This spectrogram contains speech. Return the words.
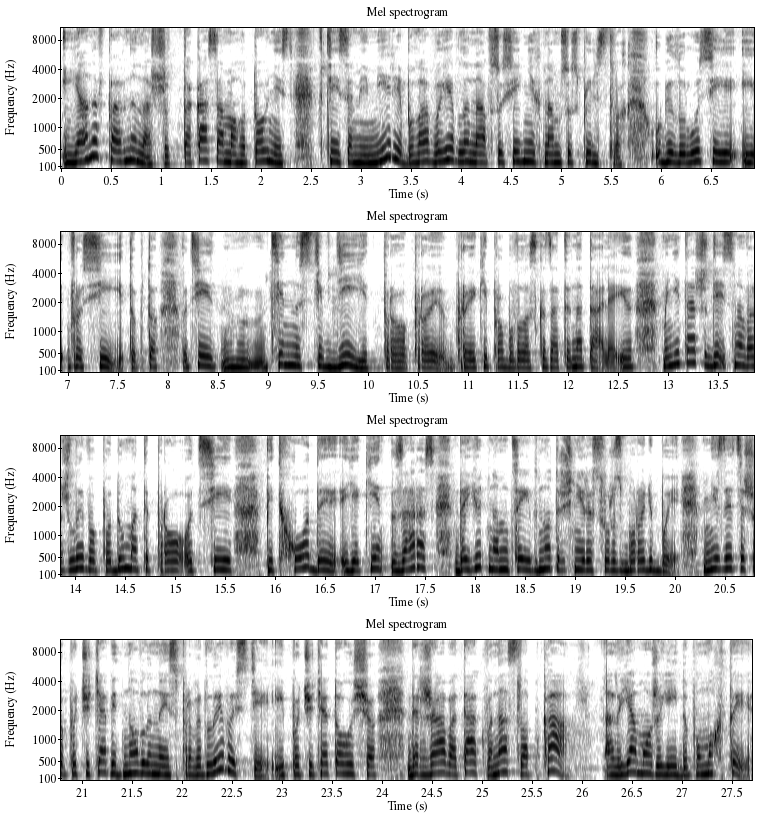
І я не впевнена, що така сама готовність в тій самій мірі була виявлена в сусідніх нам суспільствах у Білорусі і в Росії. Тобто, оці цінності в дії, про, про, про які пробувала сказати Наталя. І мені теж дійсно важливо подумати про оці підходи, які зараз дають нам цей внутрішній ресурс боротьби. Мені здається, що почуття відновленої справедливості і почуття того, що держава так вона слабка, але я можу їй допомогти,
